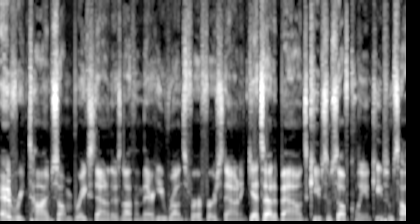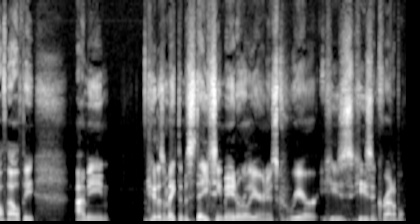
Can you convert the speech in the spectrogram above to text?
every time something breaks down and there's nothing there, he runs for a first down and gets out of bounds, keeps himself clean, keeps himself healthy. I mean, he doesn't make the mistakes he made earlier in his career. He's he's incredible.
